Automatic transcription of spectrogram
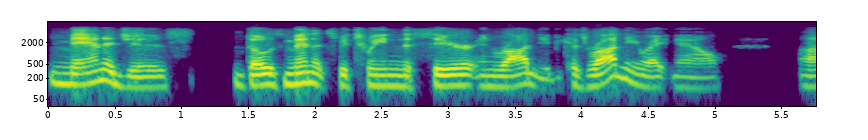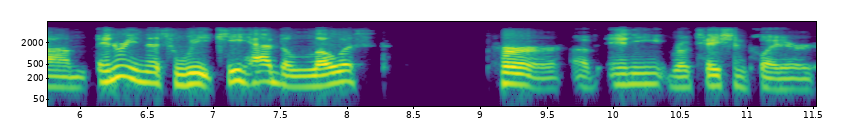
manages those minutes between Nassir and Rodney because Rodney right now, um, entering this week, he had the lowest PER of any rotation player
